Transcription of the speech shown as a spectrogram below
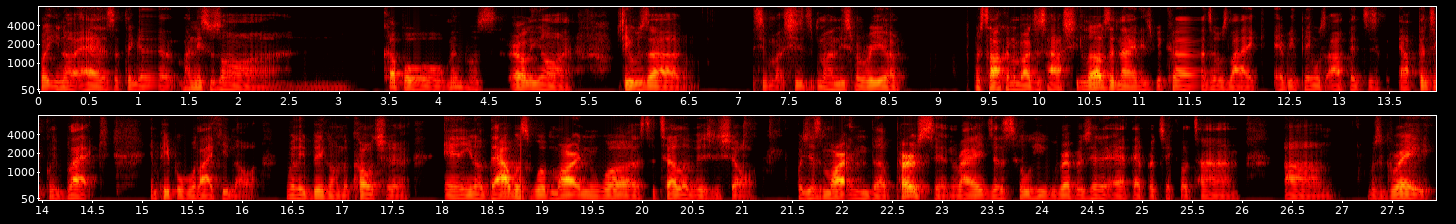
But you know, as I think uh, my niece was on a couple, maybe it was early on. She was uh, she, she's my niece Maria was talking about just how she loves the '90s because it was like everything was authentic, authentically black, and people were like, you know, really big on the culture. And you know, that was what Martin was, the television show, but just Martin the person, right? Just who he represented at that particular time um, was great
